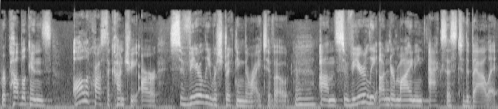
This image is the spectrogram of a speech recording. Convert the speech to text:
Republicans all across the country are severely restricting the right to vote, mm-hmm. um, severely undermining access to the ballot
